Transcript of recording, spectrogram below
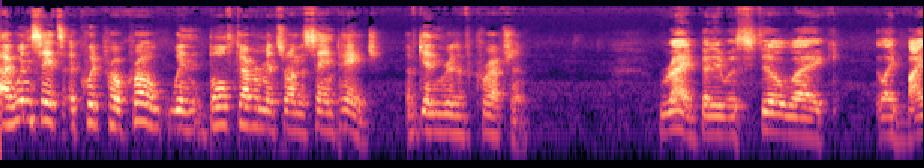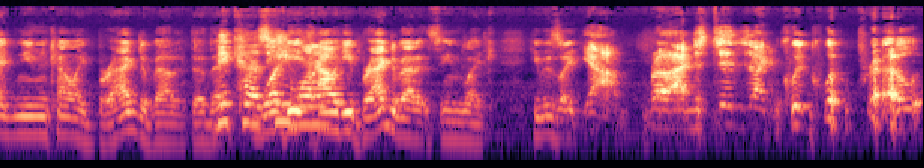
I wouldn't say it's a quid pro quo when both governments are on the same page of getting rid of corruption. Right, but it was still like like Biden even kind of like bragged about it though. That Because what he wanted- how he bragged about it seemed like he was like, yeah, bro, I just did like a quid quo pro.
